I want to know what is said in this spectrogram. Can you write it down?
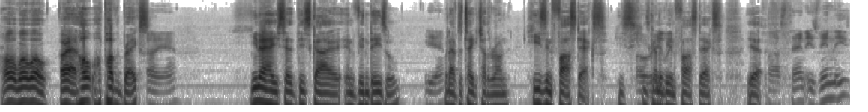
Oh whoa whoa! All right, hold, hold pump the brakes. oh yeah, You know how you said this guy and Vin Diesel yeah. would have to take each other on. He's in Fast X. He's Oh, he's going to be in Fast X. Yeah. Fast ten is Vin. He's,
